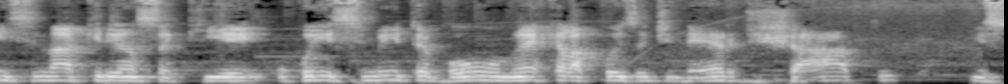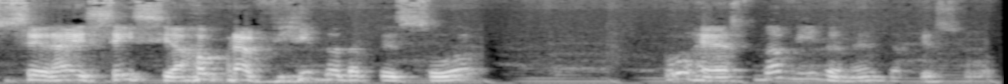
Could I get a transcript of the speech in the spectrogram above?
ensinar a criança que o conhecimento é bom, não é aquela coisa de nerd chato. Isso será essencial para a vida da pessoa, para o resto da vida né, da pessoa.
